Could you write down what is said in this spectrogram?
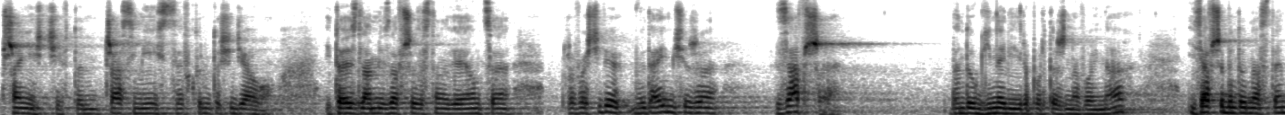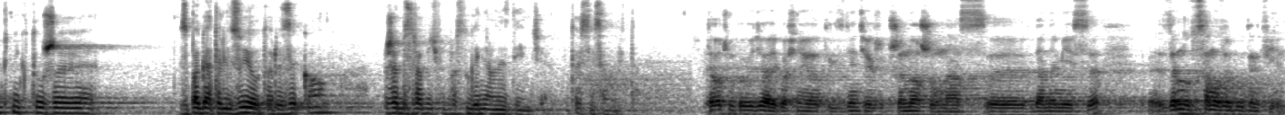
przenieść się w ten czas i miejsce, w którym to się działo. I to jest dla mnie zawsze zastanawiające, że właściwie wydaje mi się, że zawsze będą ginęli reporterzy na wojnach, i zawsze będą następni, którzy zbagatelizują to ryzyko, żeby zrobić po prostu genialne zdjęcie. To jest niesamowite. To, o czym powiedziałeś właśnie o tych zdjęciach, że przenoszą nas y, w dane miejsce, y, ze mną to samo zrobił ten film.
